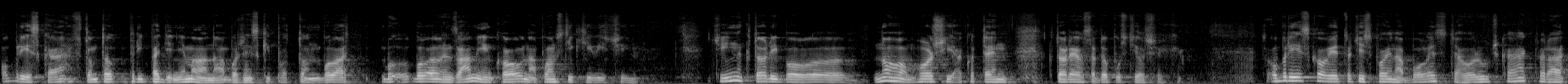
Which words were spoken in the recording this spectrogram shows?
Obriezka v tomto prípade nemala náboženský podton, bola, bola len zámienkou na pomstiktivý čin. Čin, ktorý bol mnohom horší ako ten, ktorého sa dopustil Šechem. S obriezkou je totiž spojená bolesť a horúčka, ktorá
